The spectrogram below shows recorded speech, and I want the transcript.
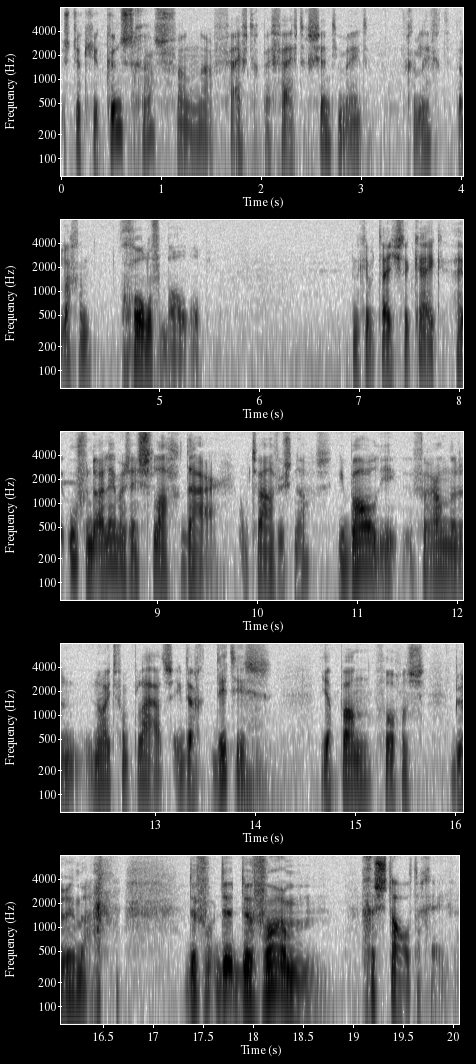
stukje kunstgras van nou, 50 bij 50 centimeter gelegd. Daar lag een golfbal op. En ik heb een tijdje te kijken. Hij oefende alleen maar zijn slag daar, om 12 uur s'nachts. Die bal die veranderde nooit van plaats. Ik dacht, dit is Japan volgens Bruma. De, de, de vorm gestalte geven.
